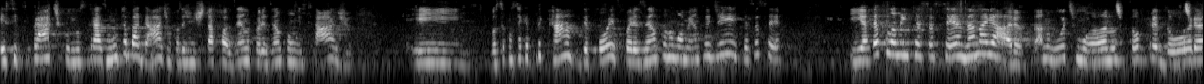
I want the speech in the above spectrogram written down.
esse prático nos traz muita bagagem quando a gente está fazendo, por exemplo, um estágio, e você consegue aplicar depois, por exemplo, no momento de TCC. E até falando em TCC, né, Nayara? Está no último ano, sofredora,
